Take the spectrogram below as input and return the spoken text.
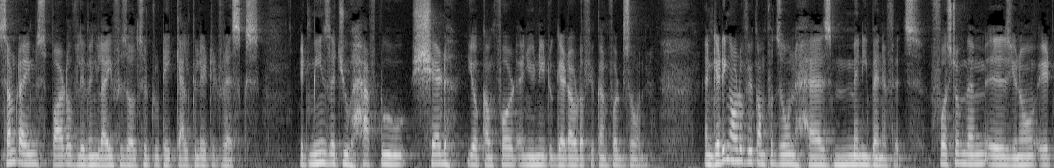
sometimes part of living life is also to take calculated risks. It means that you have to shed your comfort and you need to get out of your comfort zone. And getting out of your comfort zone has many benefits. First of them is, you know, it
